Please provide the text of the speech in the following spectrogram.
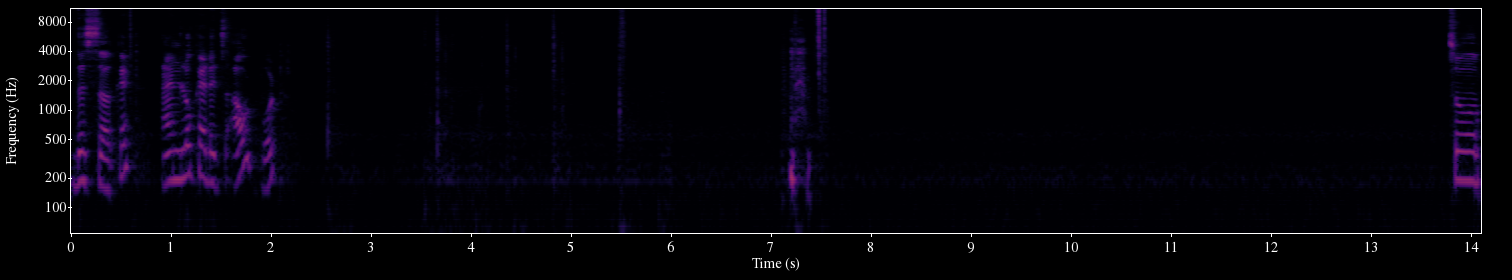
this circuit and look at its output so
